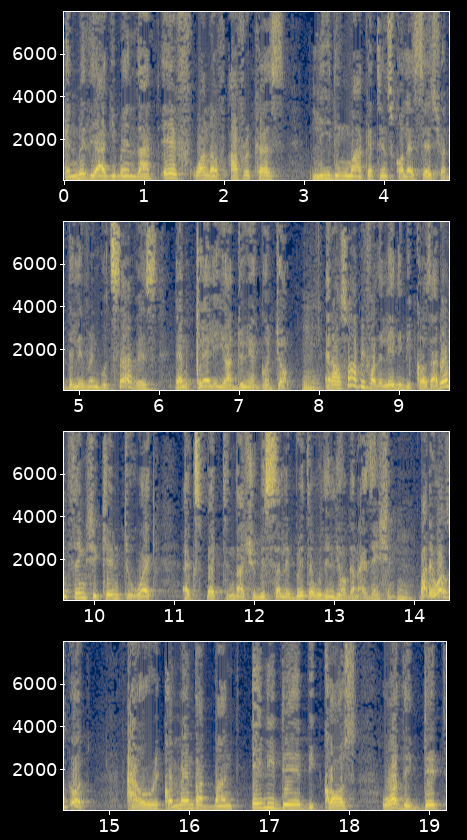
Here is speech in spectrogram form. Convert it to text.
and made the argument that if one of Africa's leading marketing scholars says you are delivering good service, then clearly you are doing a good job. Hmm. And I was so happy for the lady because I don't think she came to work expecting that she'd be celebrated within the organization. Hmm. But it was good. I will recommend that bank any day because what they did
